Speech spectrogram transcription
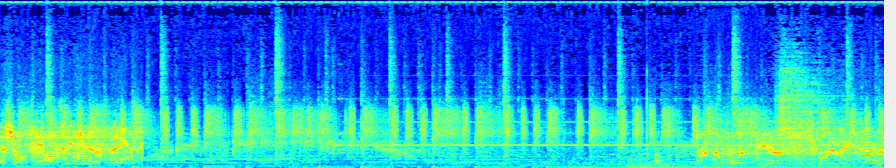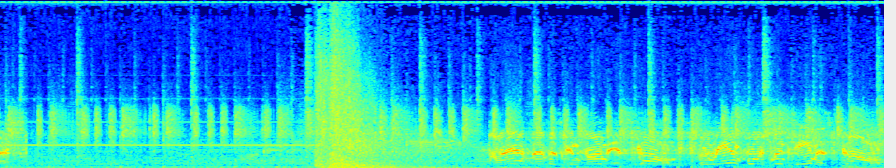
Special. I'll take care of things. Our support's here. Who did they send us? Our IFF has confirmed it's Galm. The reinforcement team is Galm.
